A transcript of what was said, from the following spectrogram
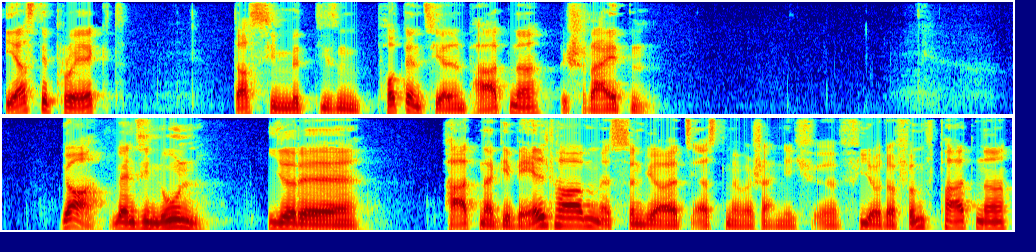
erste Projekt, das Sie mit diesem potenziellen Partner beschreiten. Ja, wenn Sie nun Ihre Partner gewählt haben, es sind ja jetzt erstmal wahrscheinlich äh, vier oder fünf Partner,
